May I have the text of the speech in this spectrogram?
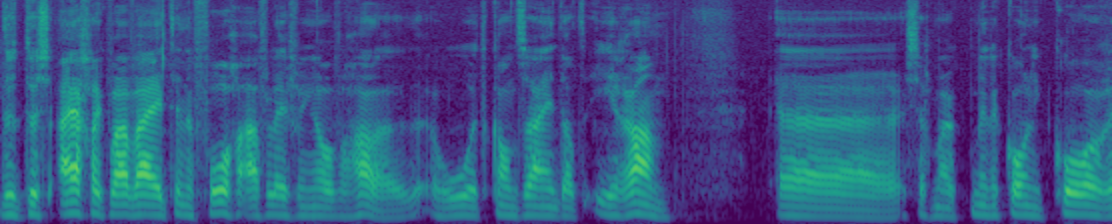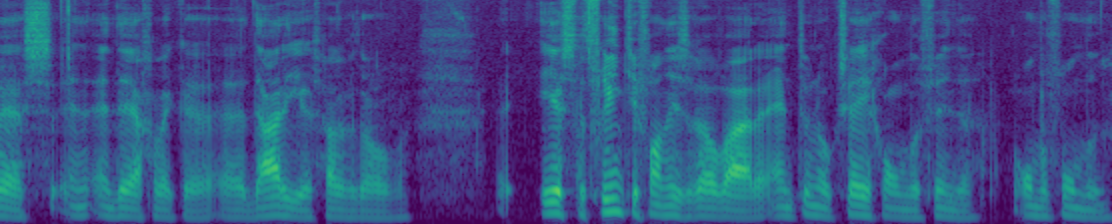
Dus, dus eigenlijk waar wij het in de vorige aflevering over hadden, hoe het kan zijn dat Iran, eh, zeg maar met een koning Kores en, en dergelijke, eh Darius hadden we het over, eerst het vriendje van Israël waren en toen ook zegen ondervinden, ondervonden.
